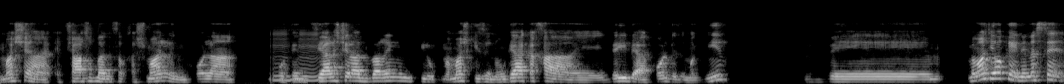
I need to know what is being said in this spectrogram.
מה שאפשר לעשות בהנדסת חשמל, עם כל הפוטנציאל mm-hmm. של הדברים, כאילו ממש כי זה נוגע ככה די בהכל וזה מגניב. ו... ואמרתי, אוקיי, ננסה.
